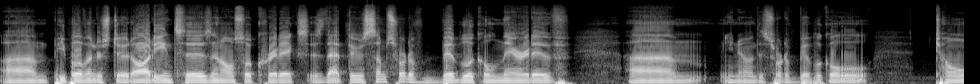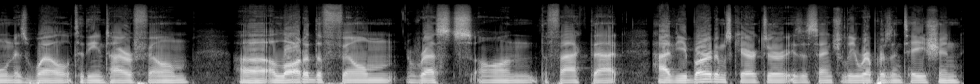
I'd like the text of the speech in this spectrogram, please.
um, people have understood, audiences and also critics, is that there's some sort of biblical narrative, um, you know, this sort of biblical tone as well to the entire film. Uh, a lot of the film rests on the fact that Javier Bardem's character is essentially a representation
